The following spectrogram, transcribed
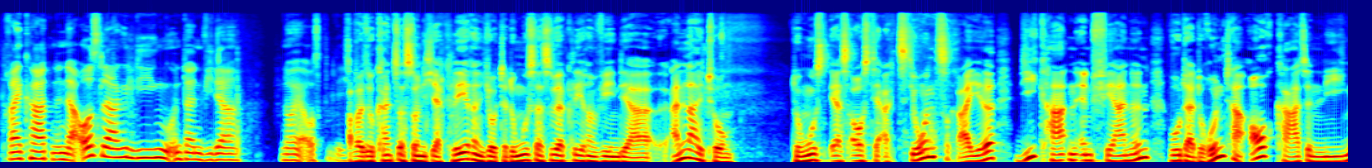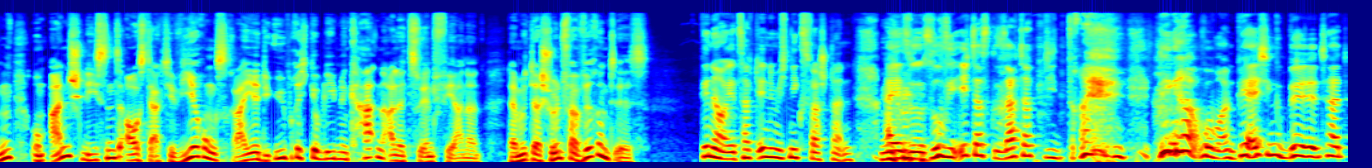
drei Karten in der Auslage liegen und dann wieder neu ausgelegt. Aber so kannst du das doch nicht erklären, Jutta. Du musst das so erklären wie in der Anleitung. Du musst erst aus der Aktionsreihe die Karten entfernen, wo darunter auch Karten liegen, um anschließend aus der Aktivierungsreihe die übrig gebliebenen Karten alle zu entfernen, damit das schön verwirrend ist. Genau, jetzt habt ihr nämlich nichts verstanden. Also, so wie ich das gesagt habe, die drei Dinger, wo man Pärchen gebildet hat,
